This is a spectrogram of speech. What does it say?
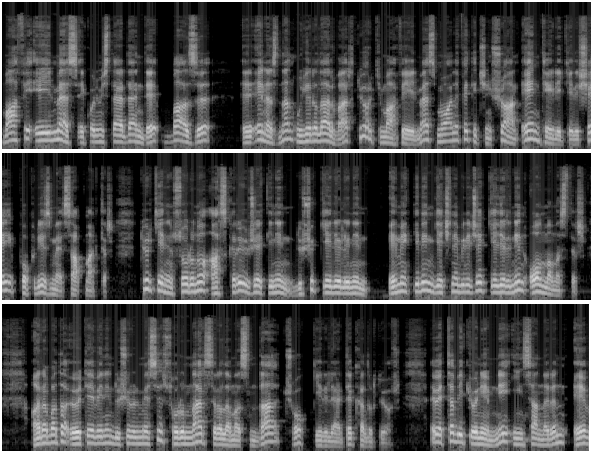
Mahfi Eğilmez ekonomistlerden de bazı e, en azından uyarılar var. Diyor ki Mahfi Eğilmez, muhalefet için şu an en tehlikeli şey popülizme sapmaktır. Türkiye'nin sorunu asgari ücretlinin, düşük gelirlinin, emeklinin geçinebilecek gelirinin olmamasıdır. Arabada ÖTV'nin düşürülmesi sorunlar sıralamasında çok gerilerde kalır diyor. Evet tabii ki önemli insanların ev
